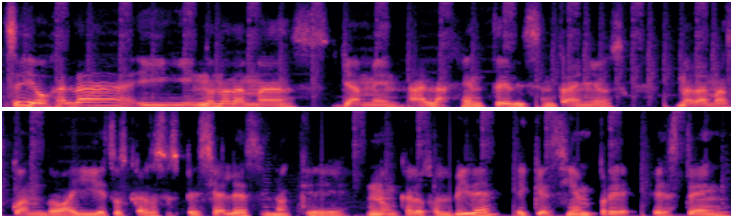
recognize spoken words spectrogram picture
Sí, ojalá y no nada más llamen a la gente de 60 años nada más cuando hay estos casos especiales, sino que nunca los olviden y que siempre estén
